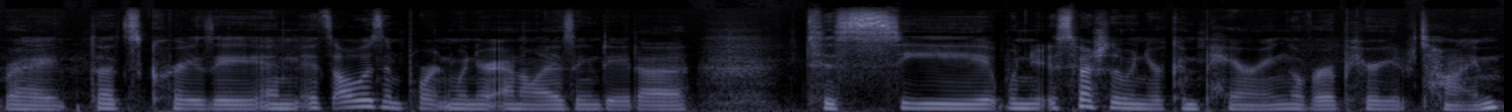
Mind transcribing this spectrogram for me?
Right. That's crazy. And it's always important when you're analyzing data to see when you especially when you're comparing over a period of time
